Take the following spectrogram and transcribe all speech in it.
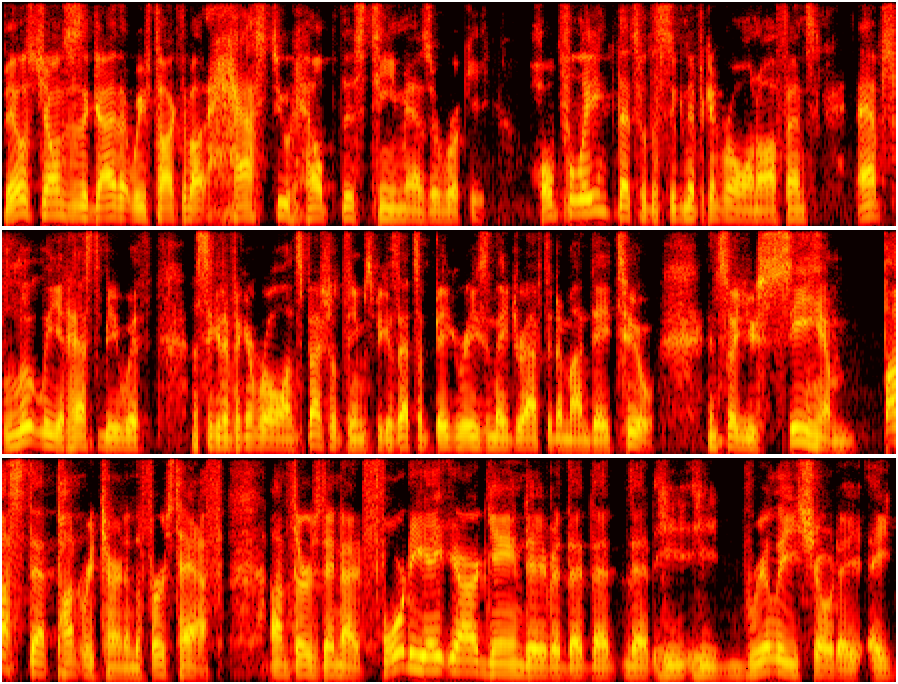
Velus Jones is a guy that we've talked about has to help this team as a rookie. Hopefully, that's with a significant role on offense. Absolutely, it has to be with a significant role on special teams because that's a big reason they drafted him on day two. And so you see him bust that punt return in the first half on Thursday night. 48 yard gain, David, that that that he he really showed a, a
